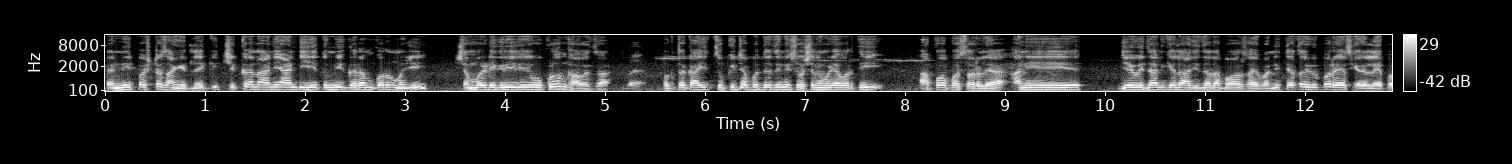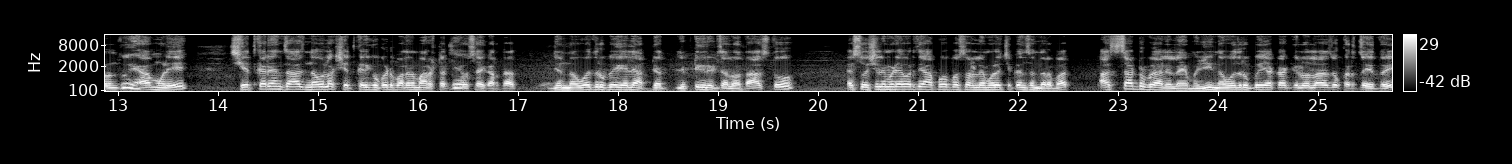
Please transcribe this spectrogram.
त्यांनी स्पष्ट सांगितलंय की चिकन आणि अंडी हे तुम्ही गरम करून म्हणजे शंभर डिग्री उकळून खावायचा. फक्त काही चुकीच्या पद्धतीने सोशल मीडियावरती अफवा पसरल्या आणि जे विधान केलं अजितदादा पवार साहेबांनी त्याचा विपर्यास केलेला आहे. परंतु ह्यामुळे शेतकऱ्यांचा आज नऊ लाख शेतकरी कुक्कुटपालन महाराष्ट्रातले व्यवसाय करतात. जे नव्वद रुपये गेले हप्त्यात लिफ्टिंग रेट चालू होता. आज तो सोशल मीडियावरती अफवा पसरल्यामुळे चिकन संदर्भात आज साठ रुपये आलेला आहे. म्हणजे नव्वद रुपये एका किलोला जो खर्च येतोय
